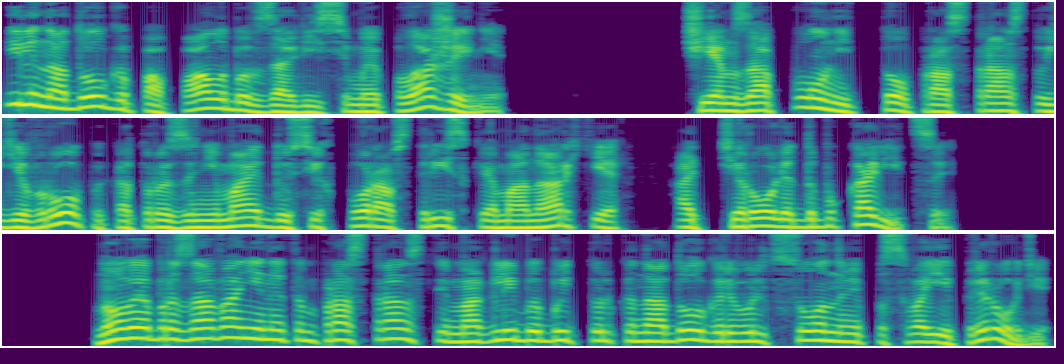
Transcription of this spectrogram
или надолго попала бы в зависимое положение. Чем заполнить то пространство Европы, которое занимает до сих пор австрийская монархия от Тироля до Буковицы? Новые образования на этом пространстве могли бы быть только надолго революционными по своей природе.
